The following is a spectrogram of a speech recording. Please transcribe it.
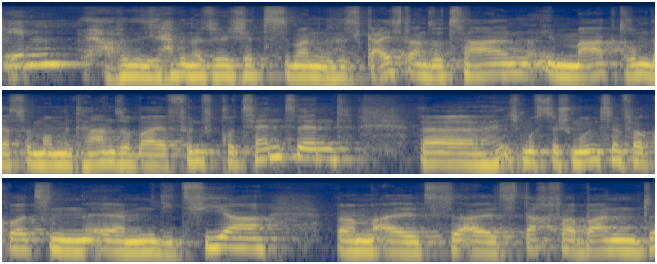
geben? Ja, ich habe natürlich jetzt, man, es geistern so Zahlen im Markt rum, dass wir momentan so bei fünf Prozent sind. Äh, ich musste schmunzeln vor kurzem, ähm, die ZIA ähm, als, als Dachverband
